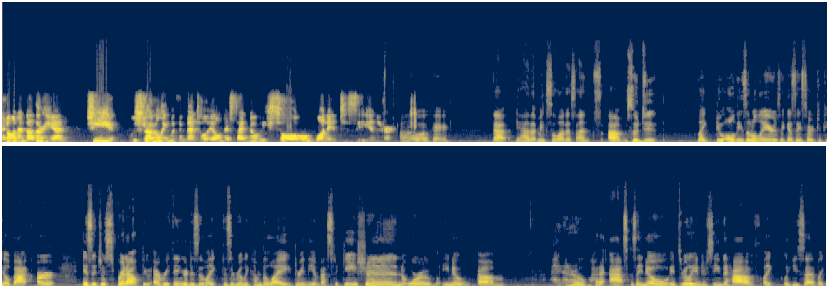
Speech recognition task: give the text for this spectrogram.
and on another hand, she was struggling with a mental illness that nobody saw or wanted to see in her. Oh, okay. That yeah, that makes a lot of sense. Um, so do like do all these little layers like as they start to peel back are is it just spread out through everything or does it like does it really come to light during the investigation or you know um I, don't know how to ask because I know it's really interesting to have like like you said like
